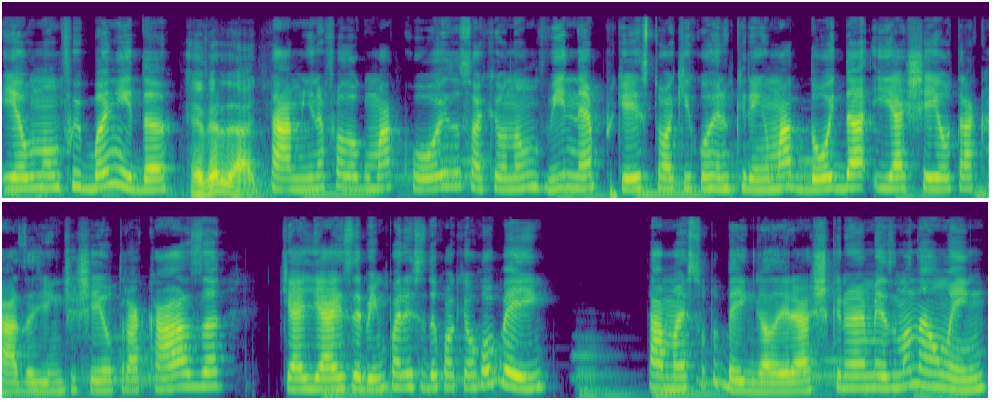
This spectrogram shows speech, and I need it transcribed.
eu não fui banida. É verdade. Tá, a menina falou alguma coisa, só que eu não vi, né? Porque estou aqui correndo que nem uma doida e achei outra casa, gente. Achei outra casa, que aliás é bem parecida com a que eu roubei. Tá, mas tudo bem, galera. Acho que não é a mesma não, hein?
